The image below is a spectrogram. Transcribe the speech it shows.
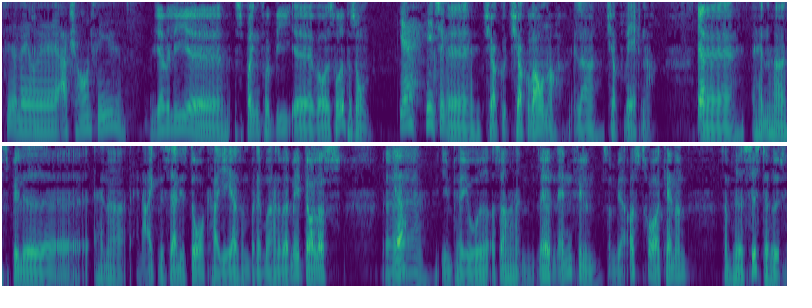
til at lave øh, actionfilm. Jeg vil lige øh, springe forbi øh, vores hovedperson, Ja, helt sikkert. øh, Chuck, Chuck Wagner, eller Chuck Wagner. Ja. Øh, han har spillet, øh, han, har, han har ikke en særlig stor karriere som på den måde. Han har været med i Dollars øh, Ja. i en periode, og så har han lavet en anden film, som jeg også tror er canon, som hedder Sisterhood,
